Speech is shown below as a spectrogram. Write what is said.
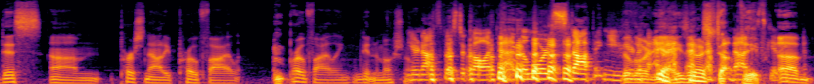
this um, personality profile profiling. I'm getting emotional. You're not supposed to call it that. The Lord's stopping you. the You're Lord, not. yeah, he's like, No, stop. No, just kidding. Um,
